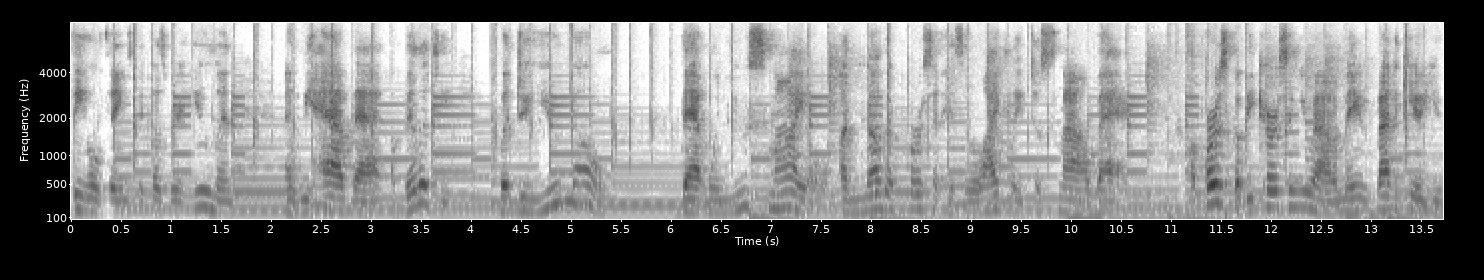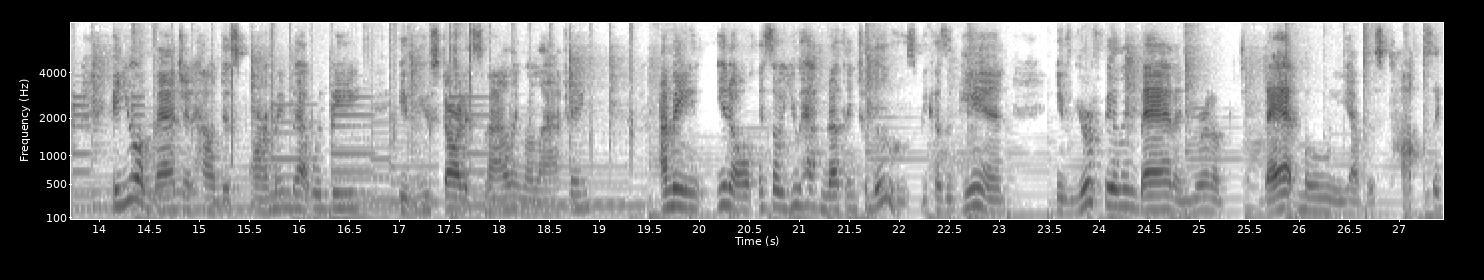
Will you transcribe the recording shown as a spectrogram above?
feel things because we're human and we have that ability. But do you know that when you smile, another person is likely to smile back? A person could be cursing you out or maybe about to kill you. Can you imagine how disarming that would be if you started smiling or laughing? I mean, you know, and so you have nothing to lose because again, if you're feeling bad and you're in a bad mood and you have this toxic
